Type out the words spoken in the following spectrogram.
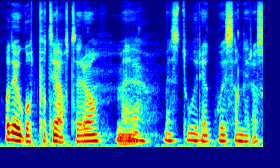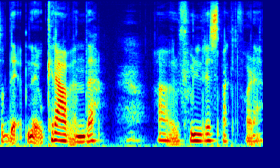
Og det er jo godt på teater òg, med, Ja. med store, gode sanger. Altså det, det er jo krevende. Jeg har jo full respekt for det.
